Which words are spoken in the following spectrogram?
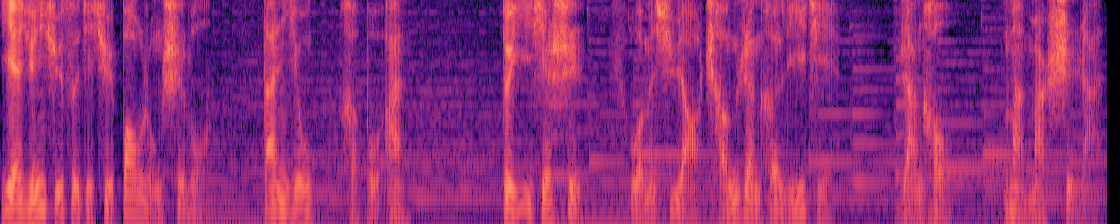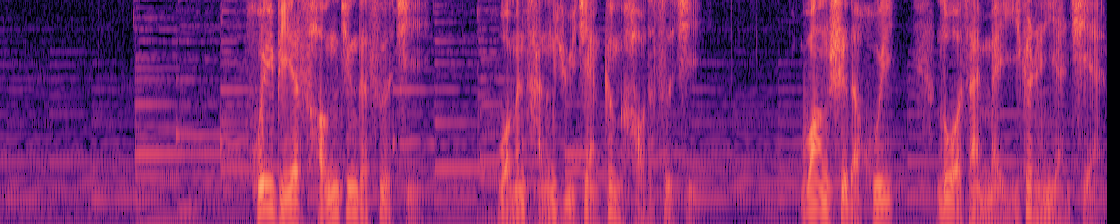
也允许自己去包容失落、担忧。和不安，对一些事，我们需要承认和理解，然后慢慢释然，挥别曾经的自己，我们才能遇见更好的自己。往事的灰落在每一个人眼前，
